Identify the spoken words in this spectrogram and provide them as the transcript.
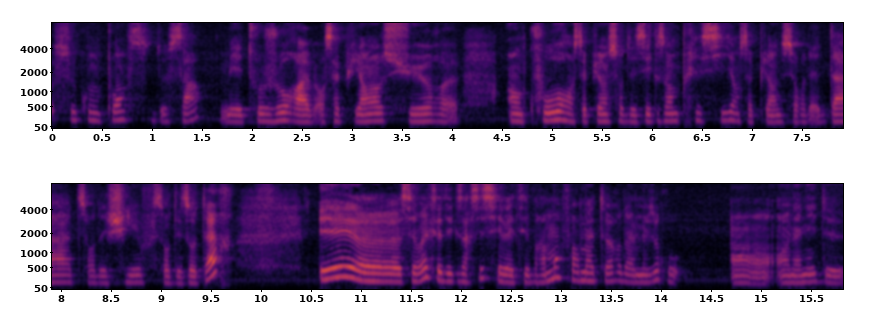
ce qu'on pense de ça, mais toujours en s'appuyant sur euh, un cours, en s'appuyant sur des exemples précis, en s'appuyant sur des dates, sur des chiffres, sur des auteurs. Et euh, c'est vrai que cet exercice, il a été vraiment formateur dans la mesure où en, année de,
